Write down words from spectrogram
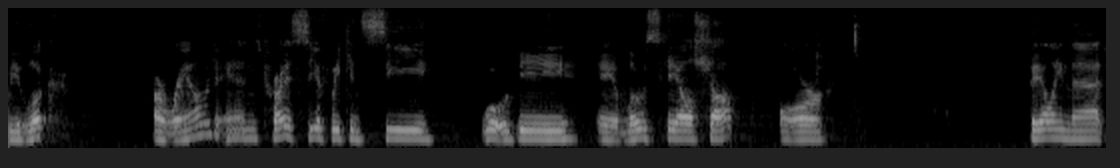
We look around and try to see if we can see what would be a low scale shop or failing that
